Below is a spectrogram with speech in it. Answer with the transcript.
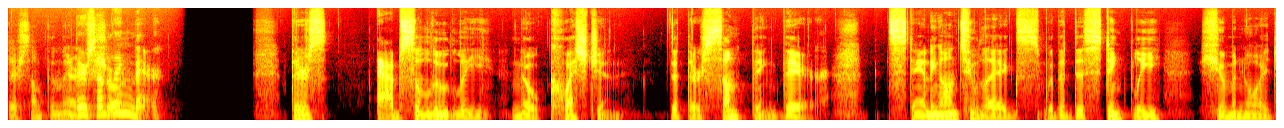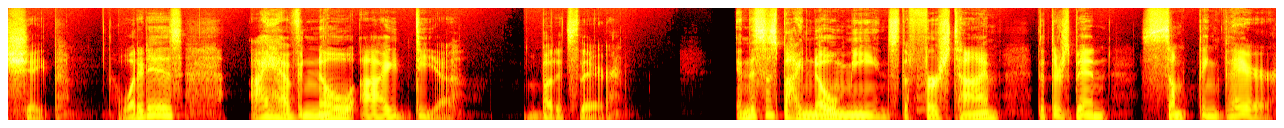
There's something there. There's something sure. there. There's absolutely no question that there's something there, standing on two legs with a distinctly humanoid shape. What it is, I have no idea, but it's there. And this is by no means the first time that there's been something there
